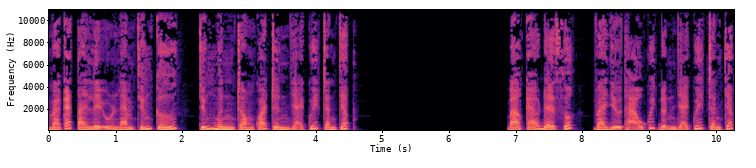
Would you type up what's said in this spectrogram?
và các tài liệu làm chứng cứ, chứng minh trong quá trình giải quyết tranh chấp. Báo cáo đề xuất và dự thảo quyết định giải quyết tranh chấp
